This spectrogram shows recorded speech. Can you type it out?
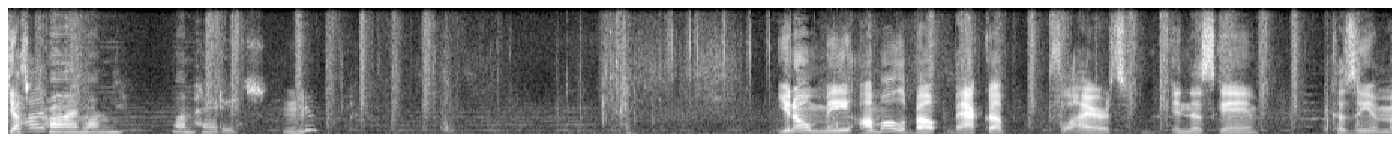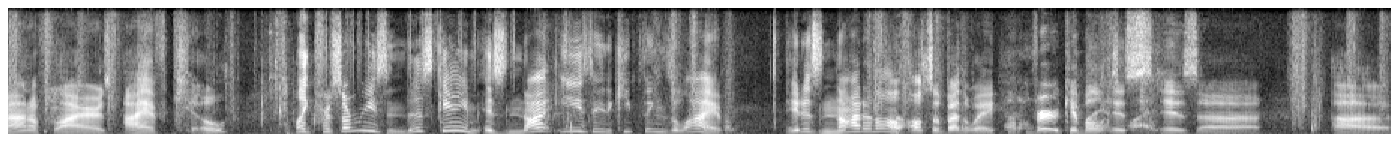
That's Prime on, on Hades. Mm-hmm. You know me, I'm all about backup flyers in this game because the amount of flyers I have killed, like for some reason, this game is not easy to keep things alive. It is not at all. Also, by the way, favorite kibble is is uh uh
